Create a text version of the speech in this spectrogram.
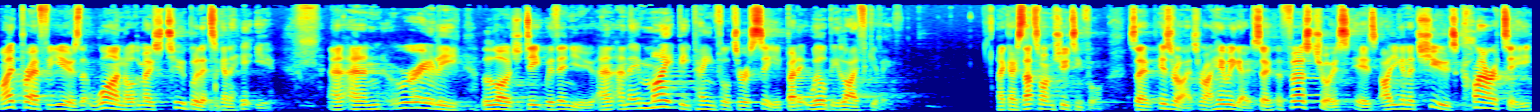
My prayer for you is that one or the most two bullets are going to hit you and, and really lodge deep within you. And, and it might be painful to receive, but it will be life giving. Okay, so that's what I'm shooting for. So, Israelites, right, here we go. So, the first choice is are you going to choose clarity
